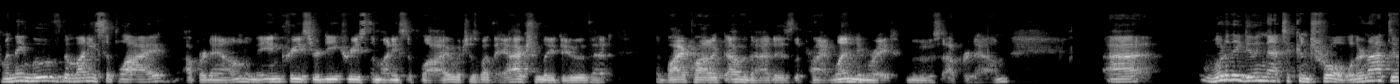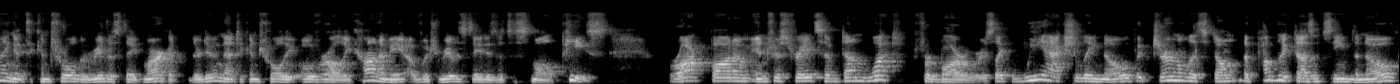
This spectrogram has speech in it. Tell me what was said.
when they move the money supply up or down, when they increase or decrease the money supply, which is what they actually do, that the byproduct of that is the prime lending rate moves up or down. Uh, what are they doing that to control? Well, they're not doing it to control the real estate market. They're doing that to control the overall economy, of which real estate is it's a small piece. Rock bottom interest rates have done what for borrowers? Like we actually know, but journalists don't. The public doesn't seem to know.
